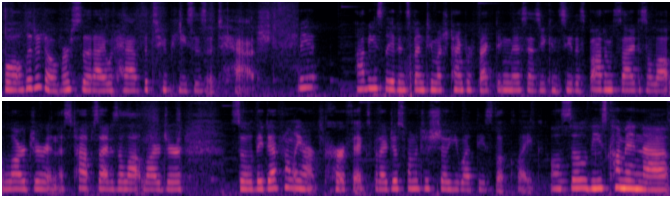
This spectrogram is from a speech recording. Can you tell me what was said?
folded it over so that I would have the two pieces attached. Obviously I didn't spend too much time perfecting this. As you can see this bottom side is a lot larger and this top side is a lot larger. So they definitely aren't perfect, but I just wanted to show you what these look like. Also, these come in uh,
